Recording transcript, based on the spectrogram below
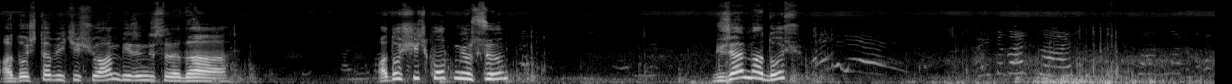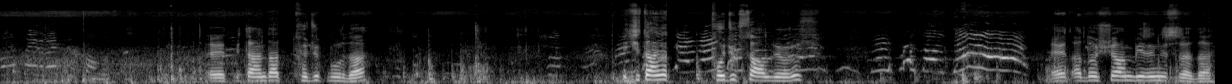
Adoş tabii ki şu an birinci sırada. Adoş hiç korkmuyorsun. Güzel mi Adoş? Arkadaşlar. Babanın sayıda beni de sallasın. Evet bir tane daha çocuk burada. İki tane çocuk sallıyoruz. Evet Adoş şu an birinci sırada.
